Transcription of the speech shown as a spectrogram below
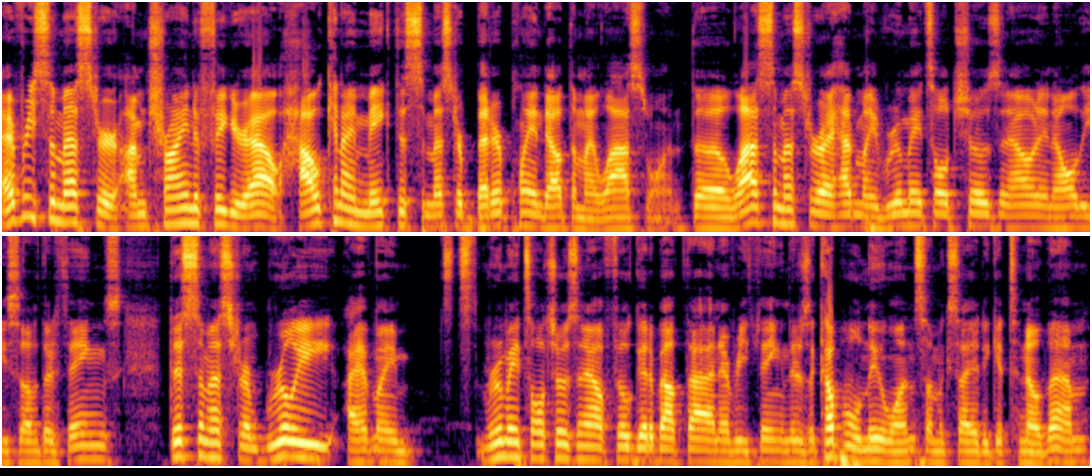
Every semester I'm trying to figure out how can I make this semester better planned out than my last one. The last semester I had my roommates all chosen out and all these other things. This semester I'm really I have my roommates all chosen out, feel good about that and everything. There's a couple new ones, so I'm excited to get to know them.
